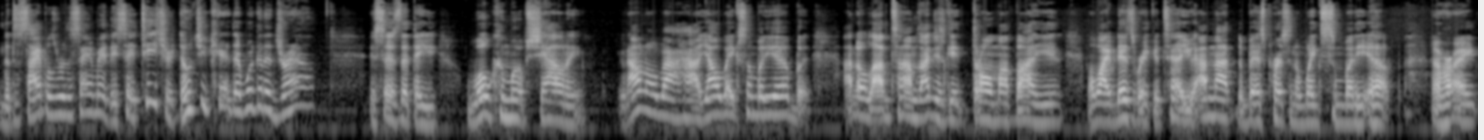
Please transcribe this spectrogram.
The disciples were the same way. They say, Teacher, don't you care that we're going to drown? It says that they woke him up shouting, and I don't know about how y'all wake somebody up, but I know a lot of times I just get thrown my body in. My wife Desiree could tell you I'm not the best person to wake somebody up. All right.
